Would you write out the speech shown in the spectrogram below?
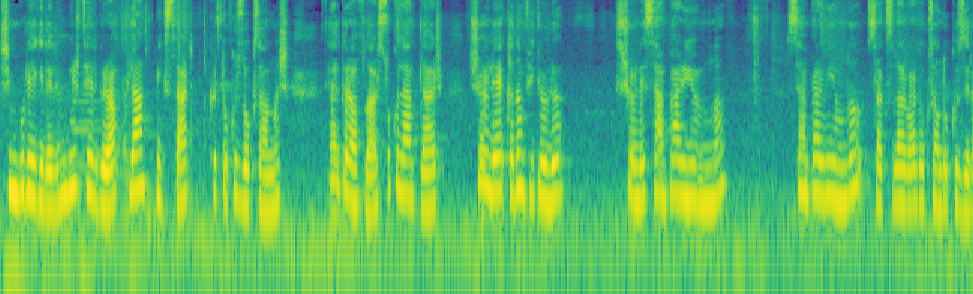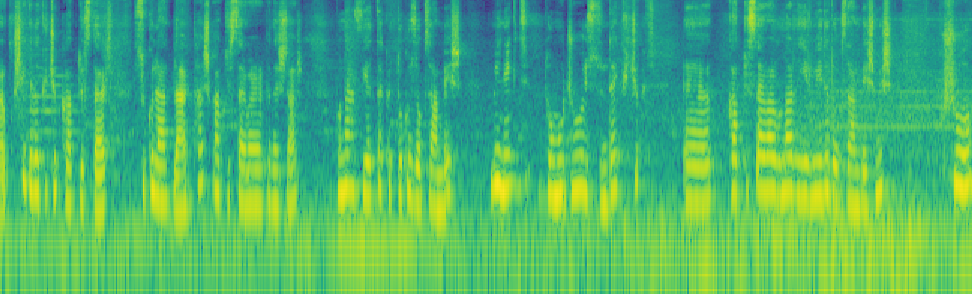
Şimdi buraya gelelim. Bir telgraf. Plant Mix'ler 49.90'mış. Telgraflar, sukulentler. Şöyle kadın figürlü. Şöyle semperyumlu. Semperviyumlu saksılar var 99 lira. Bu şekilde küçük kaktüsler, sukulentler, taş kaktüsler var arkadaşlar. Bunların fiyatı da 49.95. Minik tomurcuğu üstünde küçük e, kaktüsler var. Bunlar da 27.95'miş. Şu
